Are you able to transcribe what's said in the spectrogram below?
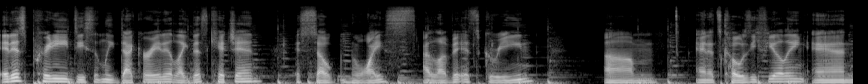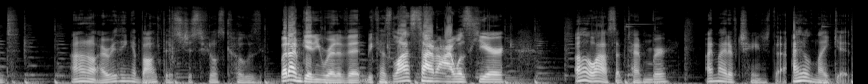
it is pretty decently decorated. Like this kitchen is so nice. I love it. It's green. Um and it's cozy feeling and I don't know, everything about this just feels cozy. But I'm getting rid of it because last time I was here, oh wow, September. I might have changed that. I don't like it.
